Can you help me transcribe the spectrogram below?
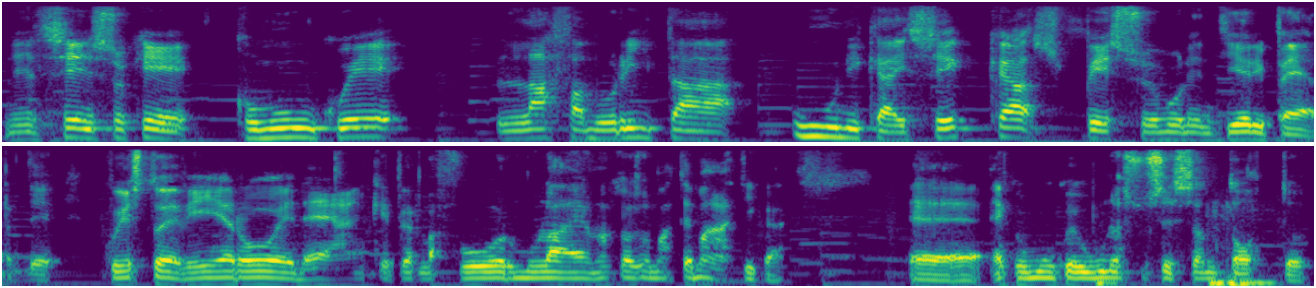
nel senso che comunque la favorita unica e secca spesso e volentieri perde, questo è vero ed è anche per la formula, è una cosa matematica, eh, è comunque una su 68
